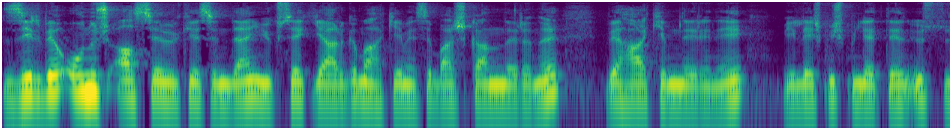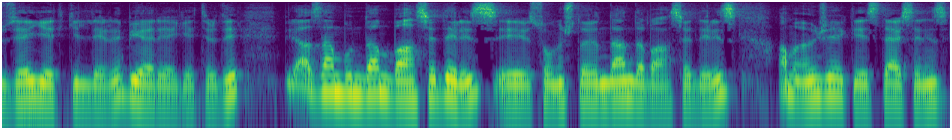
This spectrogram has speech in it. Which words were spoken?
Zirve 13 Asya ülkesinden Yüksek Yargı Mahkemesi başkanlarını ve hakimlerini, Birleşmiş Milletler'in üst düzey yetkililerini bir araya getirdi. Birazdan bundan bahsederiz, e, sonuçlarından da bahsederiz. Ama öncelikle isterseniz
